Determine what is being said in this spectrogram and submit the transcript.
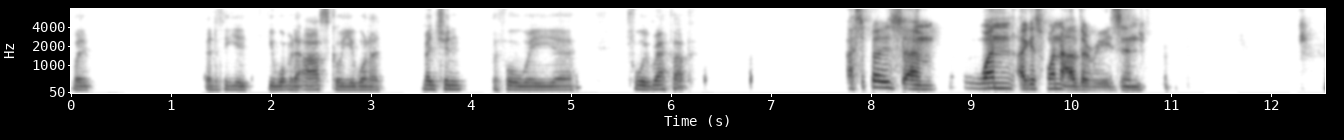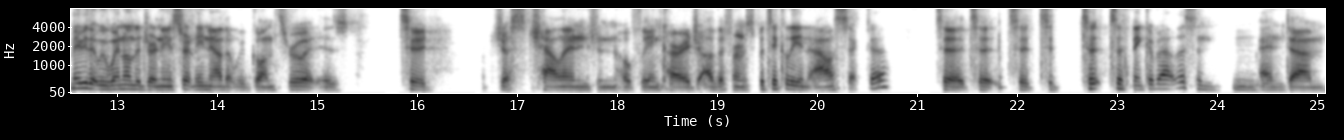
Well, anything you, you want me to ask or you want to mention before we uh, before we wrap up? I suppose um, one, I guess one other reason maybe that we went on the journey, certainly now that we've gone through it, is to just challenge and hopefully encourage other firms, particularly in our sector, to to to to to, to think about this and mm. and um,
